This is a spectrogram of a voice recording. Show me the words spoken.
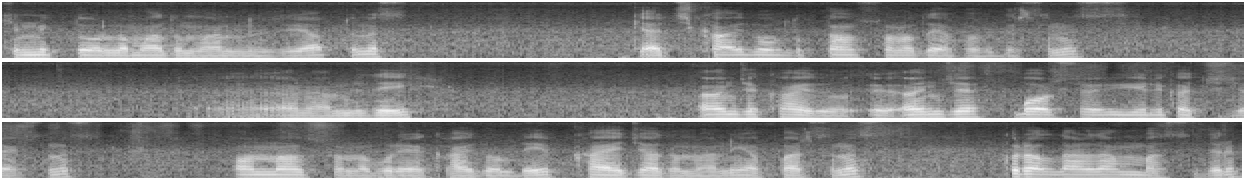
Kimlik doğrulama adımlarınızı yaptınız. Gerçi kaydolduktan sonra da yapabilirsiniz. Ee, önemli değil. Önce kaydol, e, önce borsaya üyelik açacaksınız. Ondan sonra buraya kaydol deyip kayıcı adımlarını yaparsınız. Kurallardan bahsederim.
